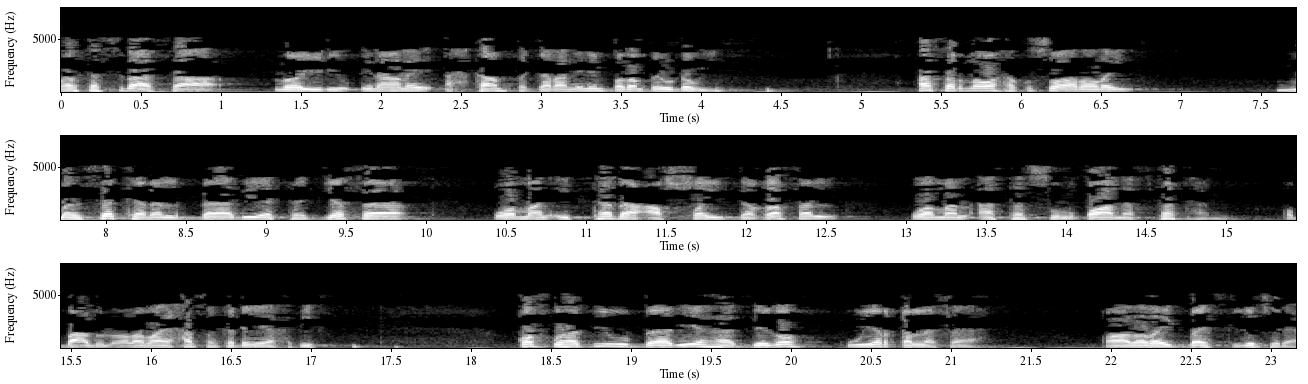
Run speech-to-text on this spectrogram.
marka sidaasaa loo yidhi inaanay axkaamta garanin in badan bay u dhow yihiin asarna waxaa ku arooray man sakana albaadiyata jafaa waman itabaca asayda gafal waman ata sulطaana iftatan oo bacdu lculamaa ay xasan ka dhigaya xadiidka qofku haddii uu baadiyaha dego wuu yar qallafaa oo adadayg baa iskaga jira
